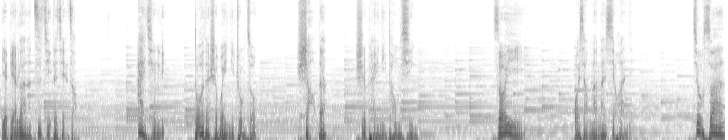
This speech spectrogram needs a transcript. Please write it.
也别乱了自己的节奏。爱情里，多的是为你驻足，少的，是陪你同行。所以，我想慢慢喜欢你。就算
